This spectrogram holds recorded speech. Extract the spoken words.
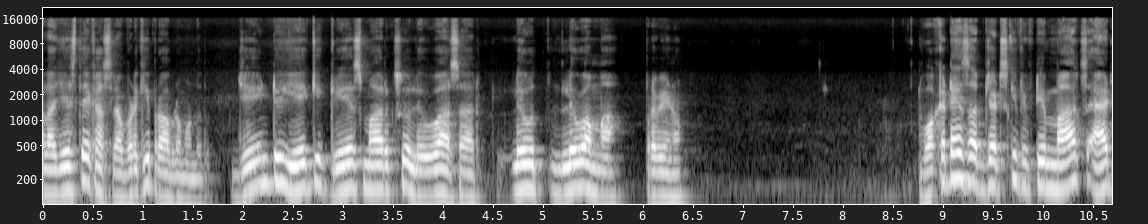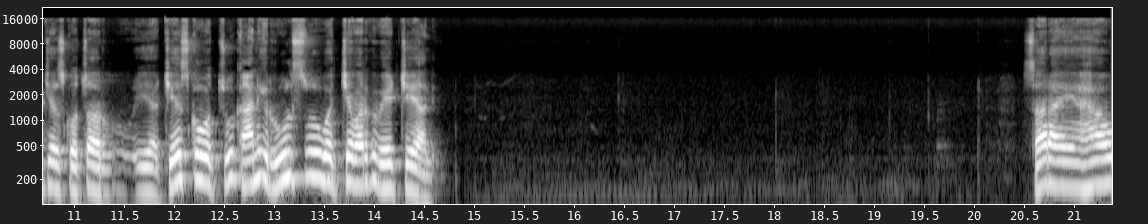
అలా చేస్తే అసలు ఎవరికి ప్రాబ్లం ఉండదు. జేఎన్టీ ఏకి గ్రేస్ మార్క్స్ లేవా సార్? లేవు లేవు అమ్మా ప్రవీణ్. ఒకటే సబ్జెక్ట్స్కి ఫిఫ్టీ మార్క్స్ యాడ్ చేసుకోవచ్చు చేసుకోవచ్చు కానీ రూల్స్ వచ్చే వరకు వెయిట్ చేయాలి. Sir I have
